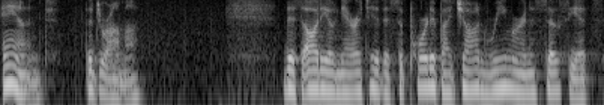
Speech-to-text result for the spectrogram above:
and the drama. This audio narrative is supported by John Reamer and Associates,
